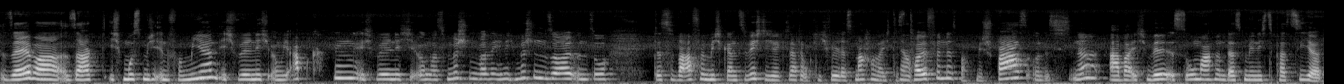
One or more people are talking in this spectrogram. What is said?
selber sagt, ich muss mich informieren, ich will nicht irgendwie abkacken, ich will nicht irgendwas mischen, was ich nicht mischen soll und so. Das war für mich ganz wichtig. Ich habe gesagt, okay, ich will das machen, weil ich das Ja. toll finde, es macht mir Spaß und es, ne, aber ich will es so machen, dass mir nichts passiert,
